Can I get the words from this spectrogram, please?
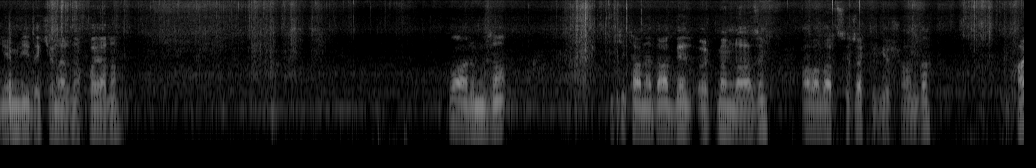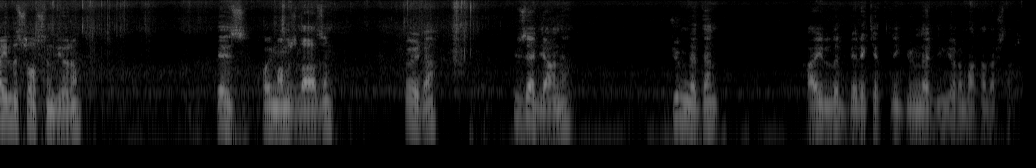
Yemliği de kenarına koyalım. Bu arımıza iki tane daha bez örtmem lazım. Havalar sıcak gidiyor şu anda. Hayırlısı olsun diyorum. Bez koymamız lazım. Böyle. Güzel yani. Cümleden hayırlı, bereketli günler diliyorum arkadaşlar.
